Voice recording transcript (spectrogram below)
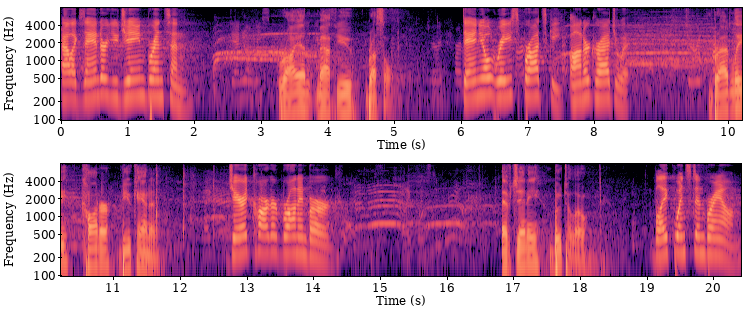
Alexander Eugene Brinson. Ryan Matthew Brussel. Daniel Reese Brodsky, honor graduate. Bradley Connor Buchanan. Jared Carter Bronnenberg. Evgeny Butalo. Blake Winston Brown.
